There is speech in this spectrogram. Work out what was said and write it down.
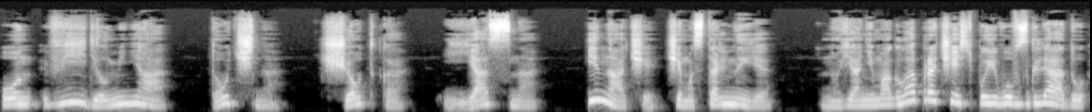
Он видел меня точно, четко, ясно, иначе, чем остальные. Но я не могла прочесть по его взгляду,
